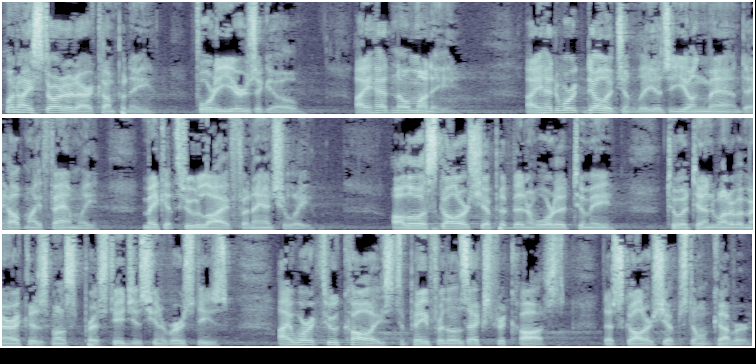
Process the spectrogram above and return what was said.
When I started our company 40 years ago, I had no money. I had worked diligently as a young man to help my family make it through life financially. Although a scholarship had been awarded to me to attend one of America's most prestigious universities, I worked through college to pay for those extra costs that scholarships don't cover.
